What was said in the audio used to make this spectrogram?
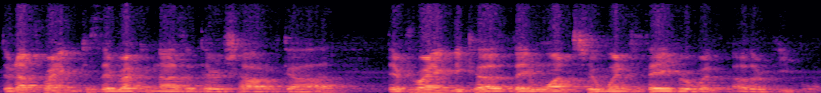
They're not praying because they recognize that they're a child of God. They're praying because they want to win favor with other people.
